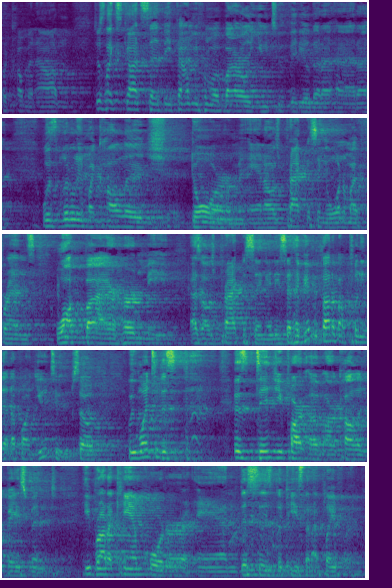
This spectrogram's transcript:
for coming out. And just like Scott said, they found me from a viral YouTube video that I had. I was literally in my college dorm and I was practicing and one of my friends walked by or heard me as I was practicing and he said, have you ever thought about putting that up on YouTube? So we went to this, this dingy part of our college basement. He brought a camcorder and this is the piece that I played for him.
